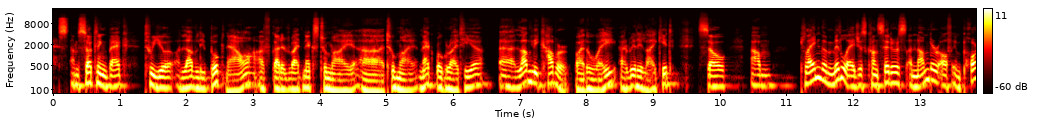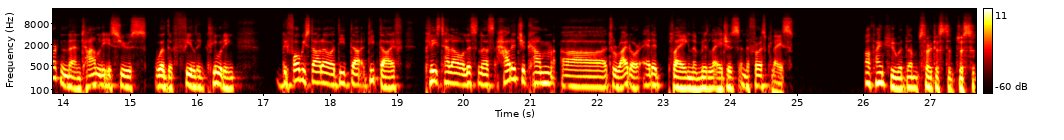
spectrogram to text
I'm circling back to your lovely book now. I've got it right next to my uh, to my MacBook right here. Uh, lovely cover, by the way. I really like it. So, um, playing the Middle Ages considers a number of important and timely issues with the field, including. Before we start our deep, deep dive, please tell our listeners how did you come uh, to write or edit playing the Middle Ages in the first place? Oh, thank you. And um, sorry, just to just to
